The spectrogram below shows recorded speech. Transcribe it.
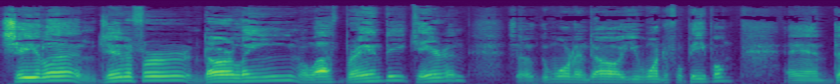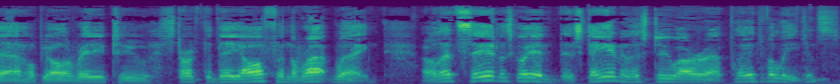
Sheila and Jennifer and Darlene, my wife Brandy, Karen. So, good morning to all you wonderful people, and uh, hope you all are ready to start the day off in the right way. Well, that's it. Let's go ahead and stand and let's do our uh, Pledge of Allegiance.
